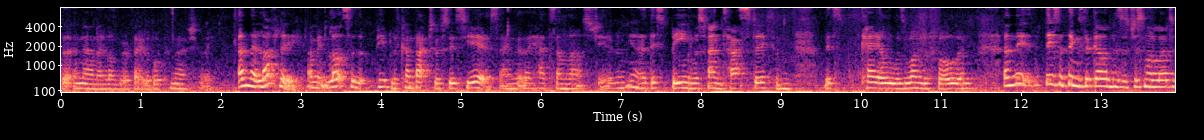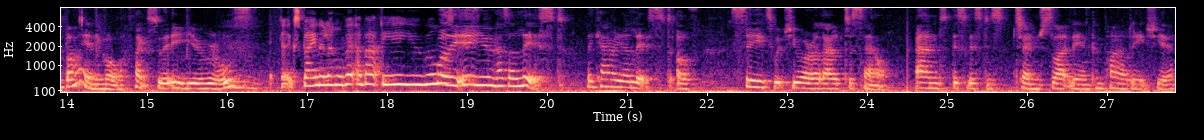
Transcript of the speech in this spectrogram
that are now no longer available commercially. And they're lovely. I mean, lots of the people have come back to us this year saying that they had some last year, and you know, this bean was fantastic, and this kale was wonderful, and and the, these are things that gardeners are just not allowed to buy anymore, thanks to the EU rules. Mm. Explain a little bit about the EU rules. Well, the EU has a list. They carry a list of seeds which you are allowed to sell, and this list is changed slightly and compiled each year.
